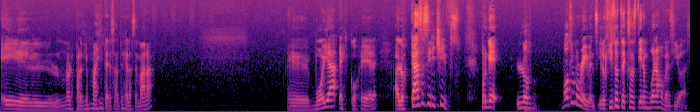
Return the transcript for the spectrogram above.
uno de los partidos más interesantes de la semana. Eh, voy a escoger a los Kansas City Chiefs. Porque los Baltimore Ravens y los Houston Texans tienen buenas ofensivas.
